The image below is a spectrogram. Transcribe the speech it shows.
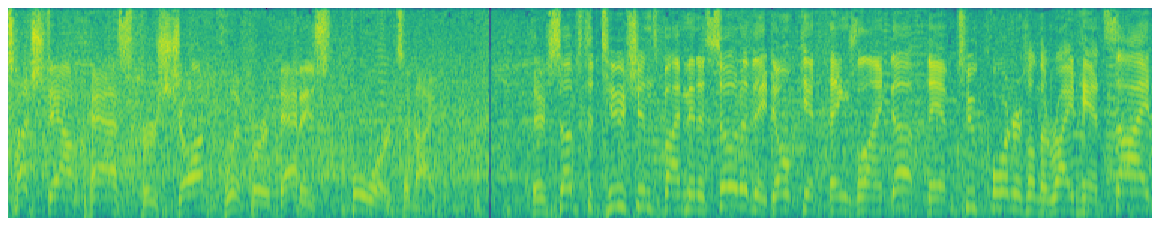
touchdown pass for Sean Clifford. That is four tonight. There's substitutions by Minnesota. They don't get things lined up. They have two corners on the right hand side,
